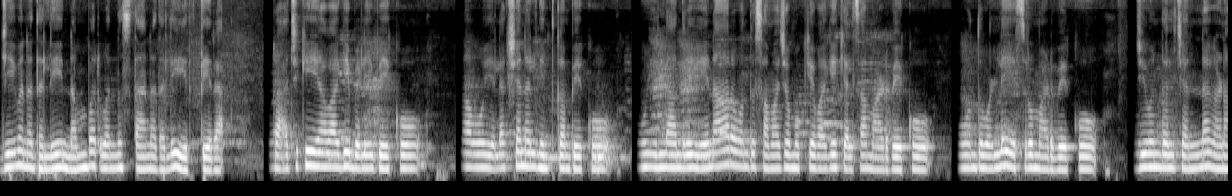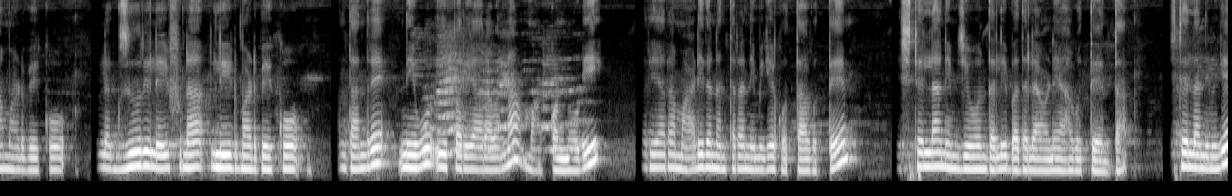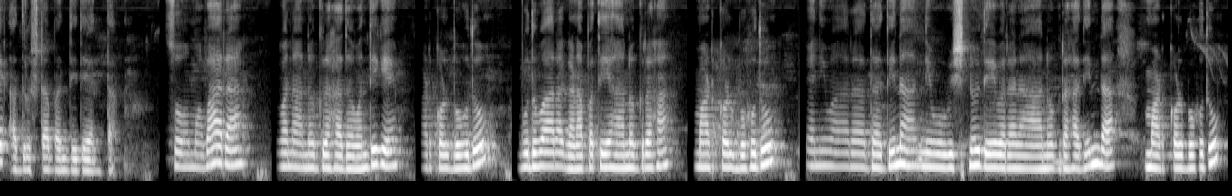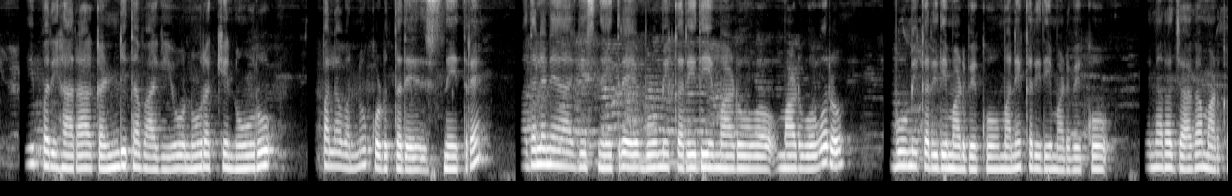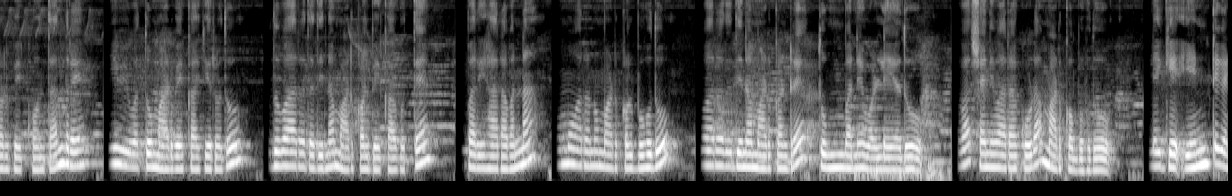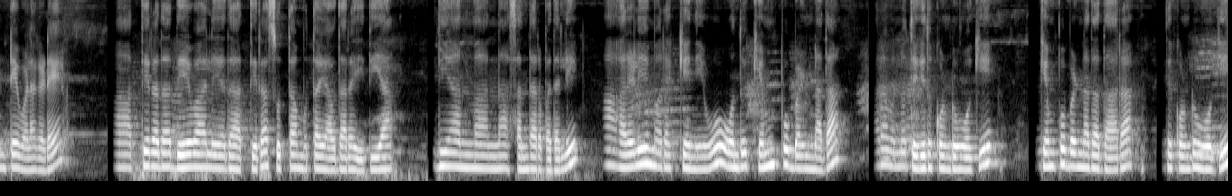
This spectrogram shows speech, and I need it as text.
ಜೀವನದಲ್ಲಿ ನಂಬರ್ ಒನ್ ಸ್ಥಾನದಲ್ಲಿ ಇರ್ತೀರ. ರಾಜಕೀಯವಾಗಿ ಬೆಳಿಬೇಕು, ನಾವು ಎಲೆಕ್ಷನಲ್ಲಿ ನಿಂತ್ಕೊಬೇಕು ಇಲ್ಲಾಂದರೆ ಏನಾರ ಒಂದು ಸಮಾಜಮುಖಿಯಾಗಿ ಕೆಲಸ ಮಾಡಬೇಕು, ಒಂದು ಒಳ್ಳೆಯ ಹೆಸರು ಮಾಡಬೇಕು, ಜೀವನದಲ್ಲಿ ಚೆನ್ನಾಗಿ ಹಣ ಮಾಡಬೇಕು ಲಕ್ಸುರಿ ಲೈಫ್ನ ಲೀಡ್ ಮಾಡಬೇಕು ಅಂತಂದರೆ ನೀವು ಈ ಪರಿಹಾರವನ್ನು ಮಾಡ್ಕೊಂಡು ನೋಡಿ. ಪರಿಹಾರ ಮಾಡಿದ ನಂತರ ನಿಮಗೆ ಗೊತ್ತಾಗುತ್ತೆ, ಎಷ್ಟೆಲ್ಲ ನಿಮ್ಮ ಜೀವನದಲ್ಲಿ ಬದಲಾವಣೆ ಆಗುತ್ತೆ ಅಂತ. ಎಷ್ಟೆಲ್ಲ ನಿಮಗೆ ಅದೃಷ್ಟ ಬಂದಿದೆ ಅಂತ. ಸೋಮವಾರ ಶಿವನ ಅನುಗ್ರಹದ ಒಂದಿಗೆ ಮಾಡ್ಕೊಳ್ಬಹುದು. ಬುಧವಾರ ಗಣಪತಿಯ ಅನುಗ್ರಹ ಮಾಡ್ಕೊಳ್ಬಹುದು. ಶನಿವಾರದ ದಿನ ನೀವು ವಿಷ್ಣು ದೇವರ ಅನುಗ್ರಹದಿಂದ ಮಾಡ್ಕೊಳ್ಬಹುದು. ಈ ಪರಿಹಾರ ಖಂಡಿತವಾಗಿಯೂ ನೂರಕ್ಕೆ ನೂರು ಫಲವನ್ನು ಕೊಡುತ್ತದೆ ಸ್ನೇಹಿತರೆ. ಮೊದಲನೆಯಾಗಿ ಸ್ನೇಹಿತರೆ, ಭೂಮಿ ಖರೀದಿ ಮಾಡುವ, ಮಾಡುವವರು ಭೂಮಿ ಖರೀದಿ ಮಾಡಬೇಕು, ಮನೆ ಖರೀದಿ ಮಾಡಬೇಕು, ಏನಾರ ಜಾಗ ಮಾಡ್ಕೊಳ್ಬೇಕು ಅಂತಂದರೆ ನೀವು ಇವತ್ತು ಮಾಡಬೇಕಾಗಿರೋದು ಬುಧವಾರದ ದಿನ ಮಾಡ್ಕೊಳ್ಬೇಕಾಗುತ್ತೆ. ಪರಿಹಾರವನ್ನು ಸೋಮವಾರನೂ ಮಾಡ್ಕೊಳ್ಬಹುದು. ಬುಧವಾರದ ದಿನ ಮಾಡ್ಕೊಂಡ್ರೆ ತುಂಬಾ ಒಳ್ಳೆಯದು. ಅಥವಾ ಶನಿವಾರ ಕೂಡ ಮಾಡ್ಕೋಬಹುದು ಬೆಳಿಗ್ಗೆ ಎಂಟು ಗಂಟೆ ಒಳಗಡೆ ಹತ್ತಿರದ ದೇವಾಲಯದ ಹತ್ತಿರ ಸುತ್ತಮುತ್ತ ಯಾವ್ದಾರ ಇದೆಯಾ? ಇದೆಯಾ ಅನ್ನೋ ಸಂದರ್ಭದಲ್ಲಿ ಆ ಅರಳಿ ಮರಕ್ಕೆ ನೀವು ಒಂದು ಕೆಂಪು ಬಣ್ಣದ ದಾರವನ್ನು ತೆಗೆದುಕೊಂಡು ಹೋಗಿ ಕೆಂಪು ಬಣ್ಣದ ದಾರ ತೆಗೆದುಕೊಂಡು ಹೋಗಿ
